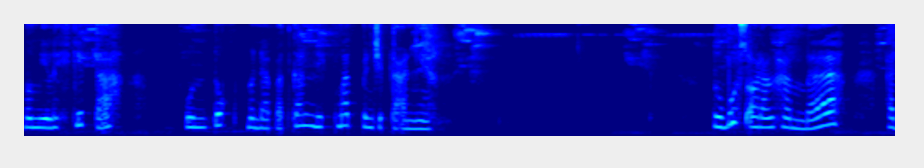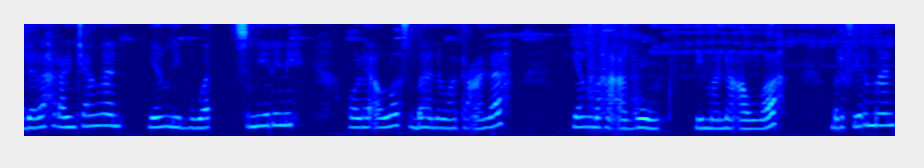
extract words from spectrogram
memilih kita untuk mendapatkan nikmat penciptaannya. Tubuh seorang hamba adalah rancangan yang dibuat sendiri nih oleh Allah Subhanahu wa taala yang Maha Agung di mana Allah berfirman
